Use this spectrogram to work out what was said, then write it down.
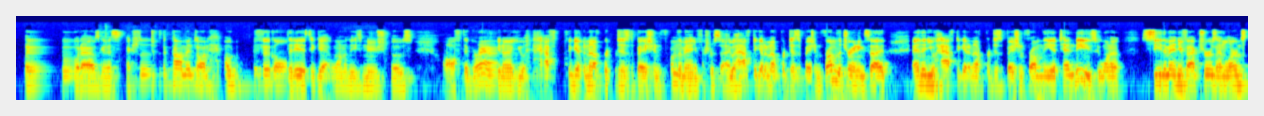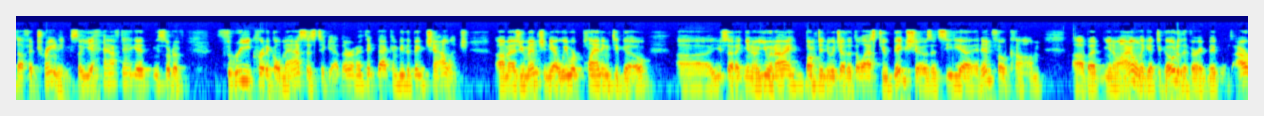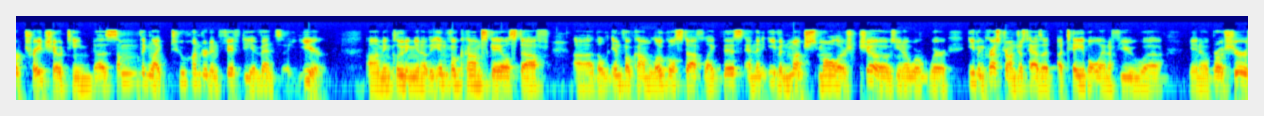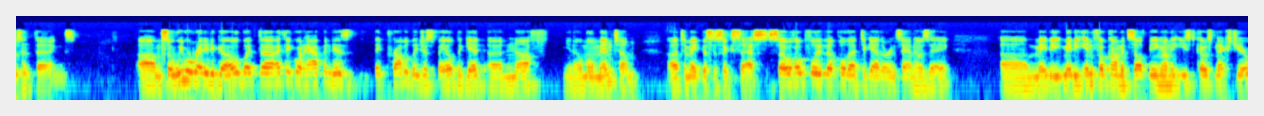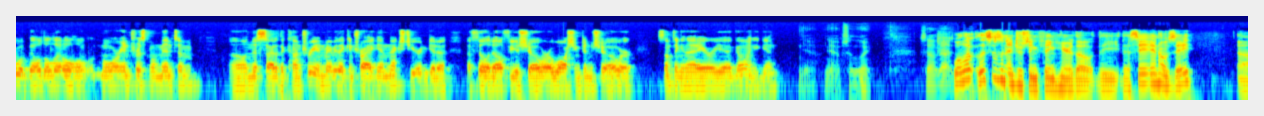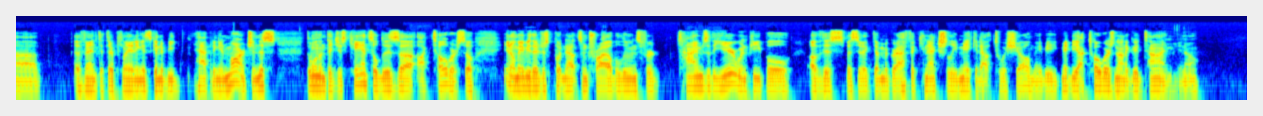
what I was going to say. Actually, just a comment on how difficult it is to get one of these new shows off the ground. You know, you have to get enough participation from the manufacturer side. You have to get enough participation from the training side, and then you have to get enough participation from the attendees who want to see the manufacturers and learn stuff at training. So you have to get sort of three critical masses together, and I think that can be the big challenge. Um, as you mentioned, yeah, we were planning to go. Uh, you said, you know, you and I bumped into each other the last two big shows at CEDIA and InfoComm, uh, but you know, I only get to go to the very big ones. Our trade show team does something like 250 events a year, um, including you know the InfoComm scale stuff, uh, the InfoComm local stuff like this, and then even much smaller shows. You know, where, where even Crestron just has a, a table and a few uh, you know brochures and things. Um, so we were ready to go, but uh, I think what happened is they probably just failed to get enough you know momentum uh, to make this a success. So hopefully they'll pull that together in San Jose. Um, maybe maybe InfoComm itself being on the East Coast next year will build a little more interest momentum uh, on this side of the country, and maybe they can try again next year and get a, a Philadelphia show or a Washington show or something in that area going again. Yeah, yeah, absolutely. So that well, this is an interesting thing here, though. The the San Jose uh, event that they're planning is going to be happening in March, and this the one that they just canceled is uh, October. So you know maybe they're just putting out some trial balloons for times of the year when people of this specific demographic can actually make it out to a show. Maybe maybe October is not a good time. You know.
